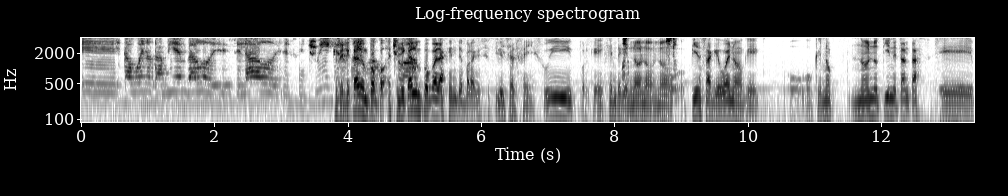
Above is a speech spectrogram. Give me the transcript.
eh, está bueno también verlo desde ese lado, desde el Feng Shui. explicarle un poco, explicarle un poco a la gente para qué se utiliza el Feng Shui, porque hay gente que no, no, no piensa que bueno, que o, que no, no, no tiene tantas eh,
